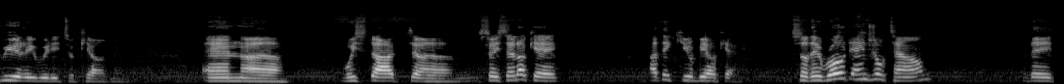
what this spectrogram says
really, really took care of me. And uh, we start, uh, so he said, okay, I think you'll be okay. So they wrote Angel Town. They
